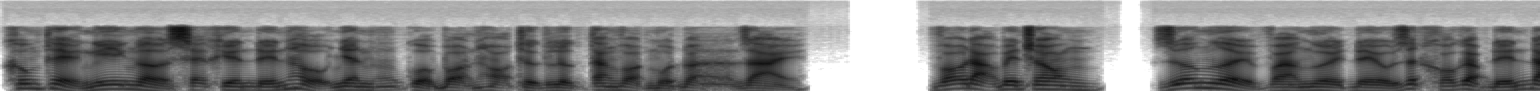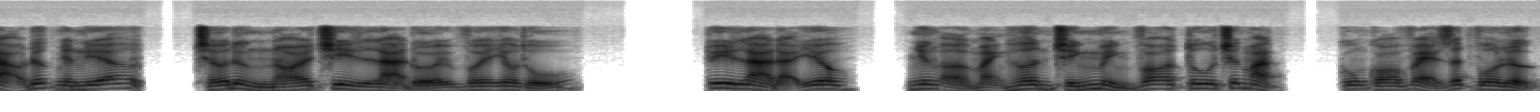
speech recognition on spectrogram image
không thể nghi ngờ sẽ khiến đến hậu nhân của bọn họ thực lực tăng vọt một đoạn dài. Võ đạo bên trong, giữa người và người đều rất khó gặp đến đạo đức nhân nghĩa, chớ đừng nói chi là đối với yêu thú. Tuy là đại yêu, nhưng ở mạnh hơn chính mình võ tu trước mặt, cũng có vẻ rất vô lực.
